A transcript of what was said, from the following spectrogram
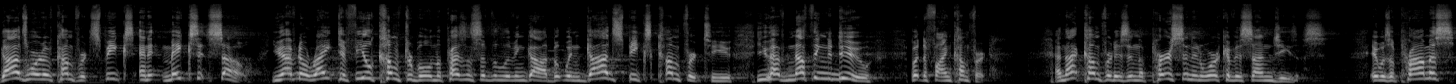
God's word of comfort speaks and it makes it so. You have no right to feel comfortable in the presence of the living God, but when God speaks comfort to you, you have nothing to do but to find comfort. And that comfort is in the person and work of his son, Jesus. It was a promise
